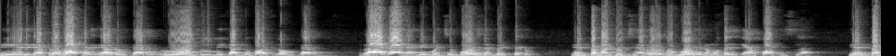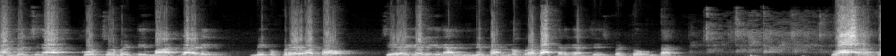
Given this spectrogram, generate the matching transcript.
నేరుగా ప్రభాకర్ గారు ఉంటారు. రోజు మీకు అందుబాటులో ఉంటారు. రాగానే మీకు మంచి భోజనం పెట్టడు ఎంతమంది వచ్చినా రోజు భోజనం ఉంటుంది క్యాంప్ ఆఫీస్లో. ఎంతమంది వచ్చినా కూర్చోబెట్టి మాట్లాడి మీకు ప్రేమతో చేయగలిగిన అన్ని పనులు ప్రభాకర్ గారు చేసి పెడుతూ ఉంటారు. వారంకు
